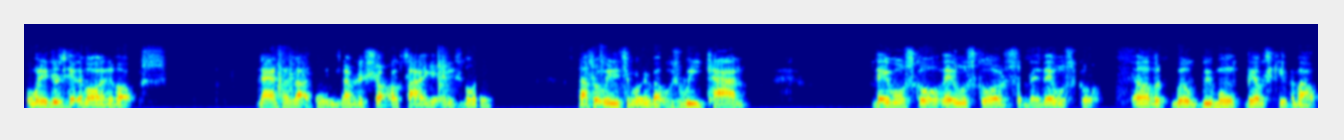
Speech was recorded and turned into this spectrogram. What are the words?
But when he does get the ball in the box, nine times out of ten he's having a shot on target and it's going in. That's what we need to worry about because we can't. They will score. They will score on Sunday. They will score. Oh, but we'll, we won't be able to keep them out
